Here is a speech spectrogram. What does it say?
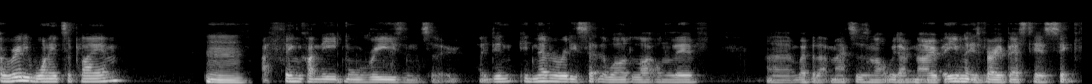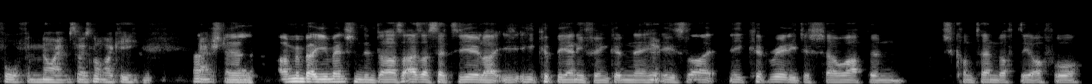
I really wanted to play him. Hmm. I think I need more reason to. He didn't. He never really set the world alight on LIV. Um, whether that matters or not, we don't know. But even at his very best here, sixth, fourth, and ninth. So it's not like he actually. Yeah, I remember you mentioned him as, as I said to you, like he, he could be anything, couldn't he? Yeah. He's like he could really just show up and just contend off the off. Or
